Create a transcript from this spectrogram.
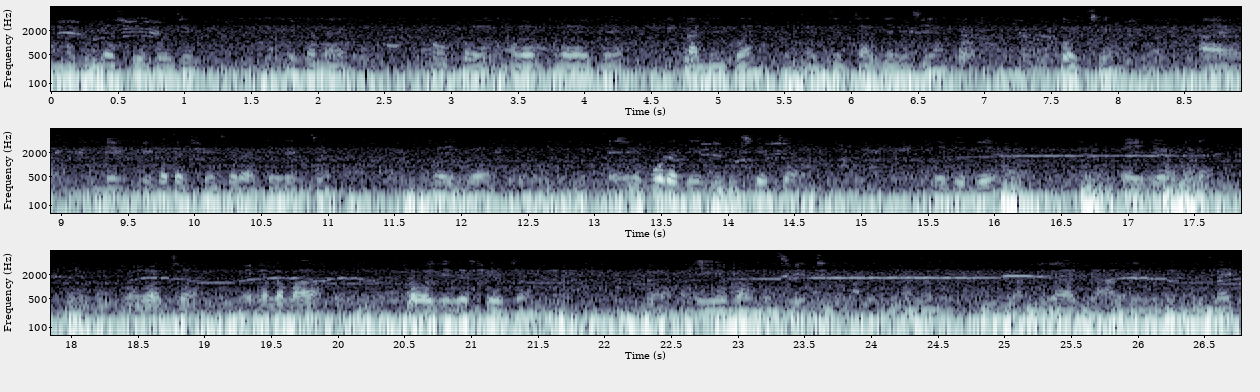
আমরা যে যা শুয়ে পড়েছি, এখানে উপরে উপরে উপরে যে চার্জিং পয়েন্ট চার্জে চার্জে বসে করছি। আর যে কথা শুয়েছে রাখিয়ে দিচ্ছে এই যে, এই উপরে দিয়ে দিদি শুয়েছে। এই দিদি, এই যে এখানে বাচ্চা, এখানে মা, সবাই যে শুয়েছে। এই হলো আমাদের সিট এখন রাত্রিরে আজকের মতন গুড নাইট।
